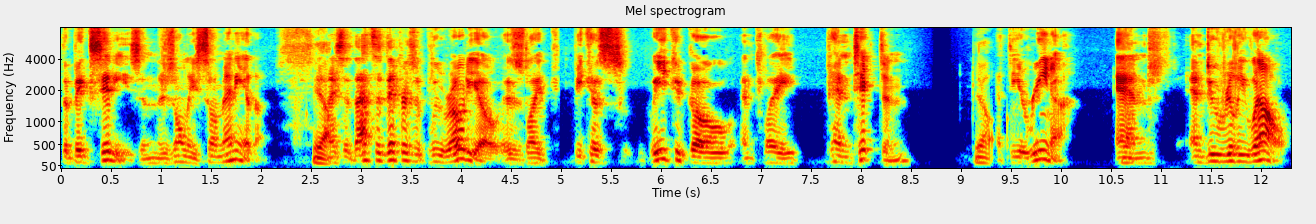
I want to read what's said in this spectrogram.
the big cities, and there's only so many of them." Yeah. And I said, "That's the difference with Blue Rodeo is like because we could go and play Penticton Yeah. at the arena and and do really well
